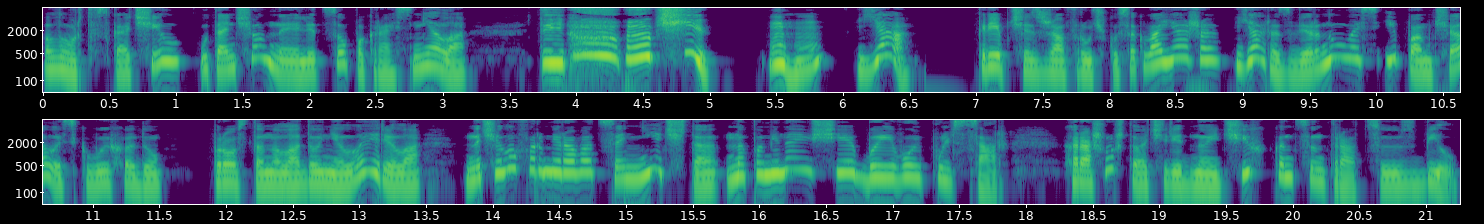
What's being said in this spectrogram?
Лорд вскочил, утонченное лицо покраснело. «Ты апчхи!» «Угу, я!» Крепче сжав ручку саквояжа, я развернулась и помчалась к выходу. Просто на ладони Лэрила начало формироваться нечто, напоминающее боевой пульсар. Хорошо, что очередной чих концентрацию сбил.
